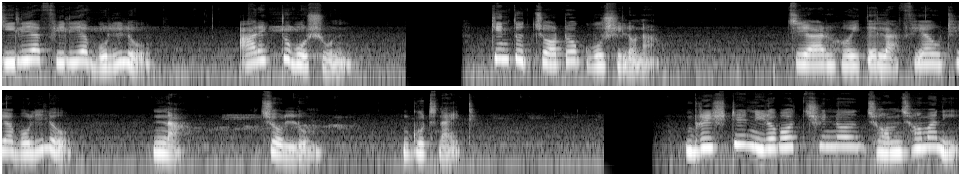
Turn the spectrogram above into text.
গিলিয়া ফিলিয়া বলিল আর একটু বসুন। কিন্তু চটক বসিল না। চেয়ার হইতে লাফিয়া উঠিয়া বলিল, না, চললুম। Good night. বৃষ্টির নিরবচ্ছিন্ন ঝমঝমানি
